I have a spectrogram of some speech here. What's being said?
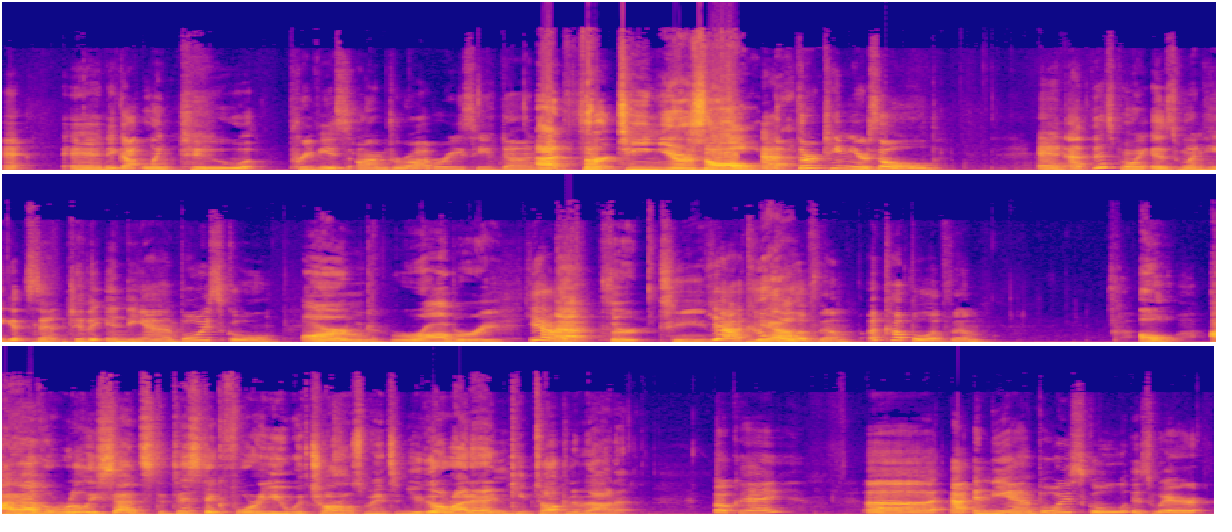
and, and it got linked to previous armed robberies he'd done At 13 years old. at 13 years old. And at this point is when he gets sent to the Indiana boys' school. Armed robbery. Yeah. At 13. Yeah, a couple Yeah. of them. A couple of them. Oh, I have a really sad statistic for you with Charles Manson. You go right ahead and keep talking about it. Okay. Uh, at Indiana boys' school is where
